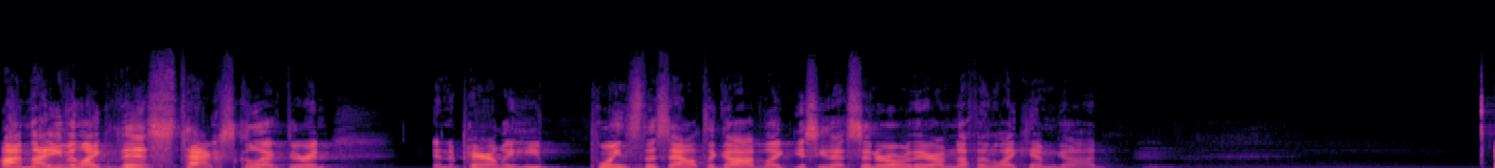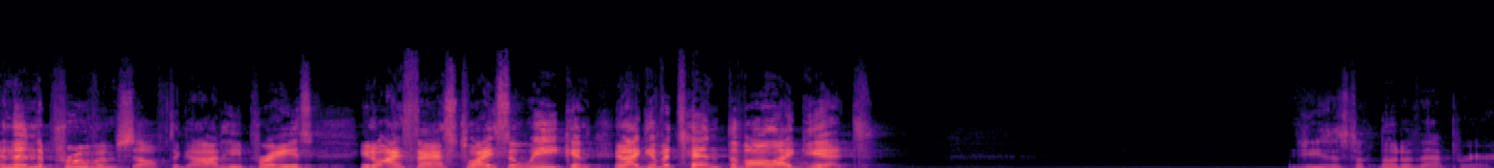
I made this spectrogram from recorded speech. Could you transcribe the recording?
I'm not even like this tax collector. And, and apparently he points this out to God like, you see that sinner over there? I'm nothing like him, God. And then to prove himself to God, he prays, you know, I fast twice a week and, and I give a tenth of all I get. Jesus took note of that prayer.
